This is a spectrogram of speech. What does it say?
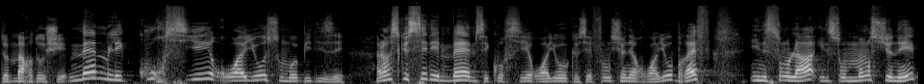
de Mardoché. Même les coursiers royaux sont mobilisés. Alors est-ce que c'est les mêmes, ces coursiers royaux, que ces fonctionnaires royaux? Bref, ils sont là, ils sont mentionnés,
